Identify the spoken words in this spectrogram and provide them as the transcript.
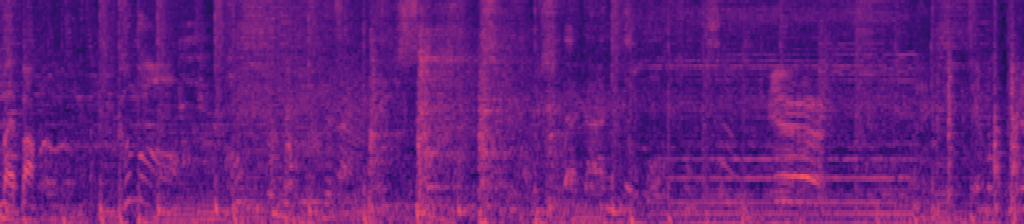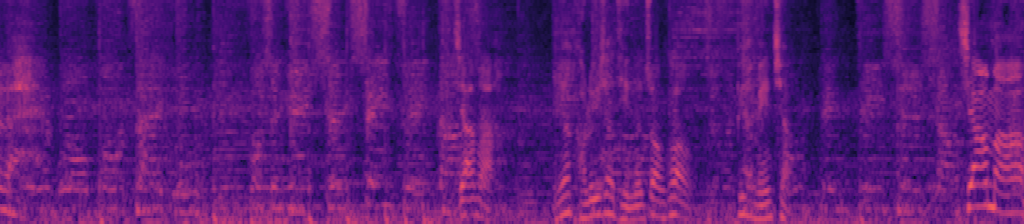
百磅。加码，你要考虑一下体能状况，不要勉强。加码。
